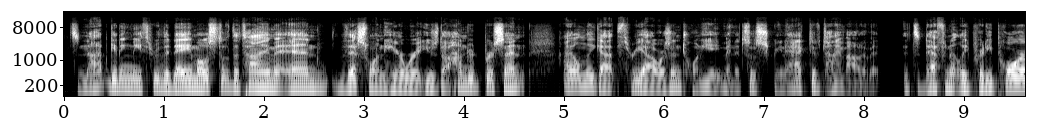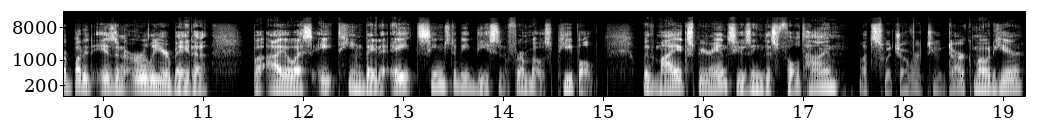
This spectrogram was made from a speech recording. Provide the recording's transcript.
It's not getting me through the day most of the time and this one here where it used 100%, I only got 3 hours and 28 minutes of screen active time out of it. It's definitely pretty poor, but it is an earlier beta, but iOS 18 Beta 8 seems to be decent for most people. With my experience using this full time, let's switch over to dark mode here.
